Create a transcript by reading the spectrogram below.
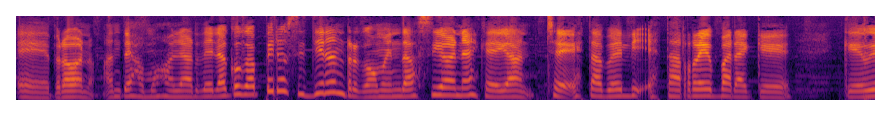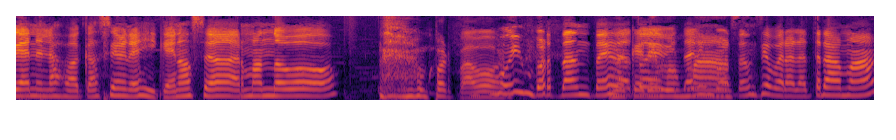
Eh, pero bueno, antes vamos a hablar de la coca. Pero si tienen recomendaciones que digan, che, esta peli está re para que, que vean en las vacaciones y que no sea Armando Bo, Por favor. muy importante, No dato de vital más. importancia para la trama.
